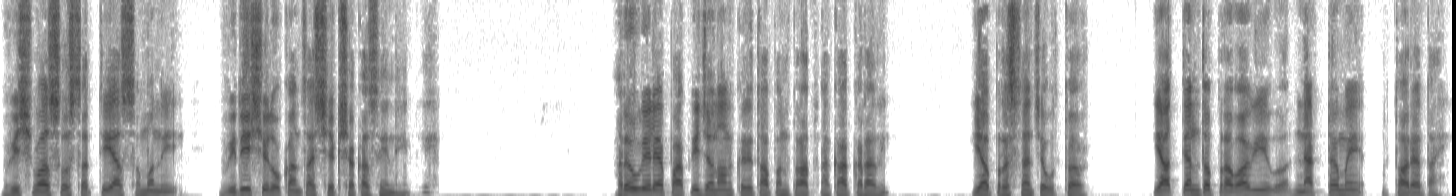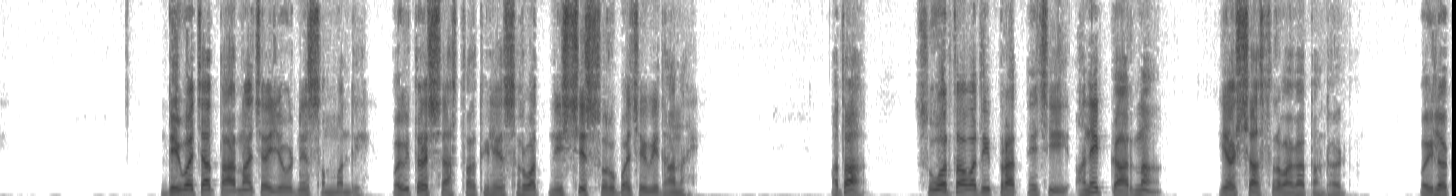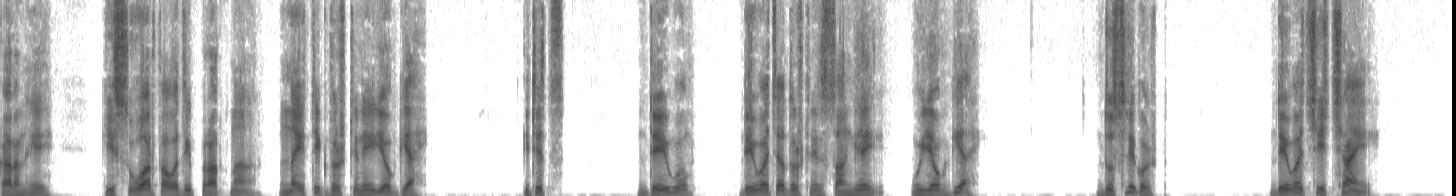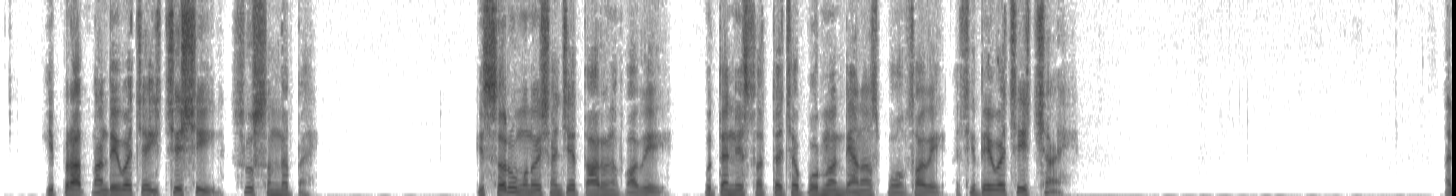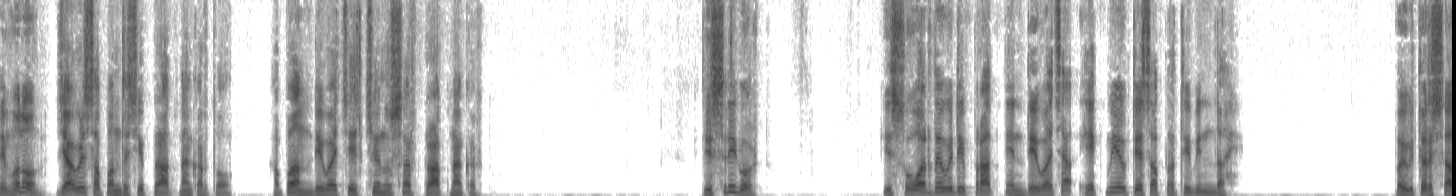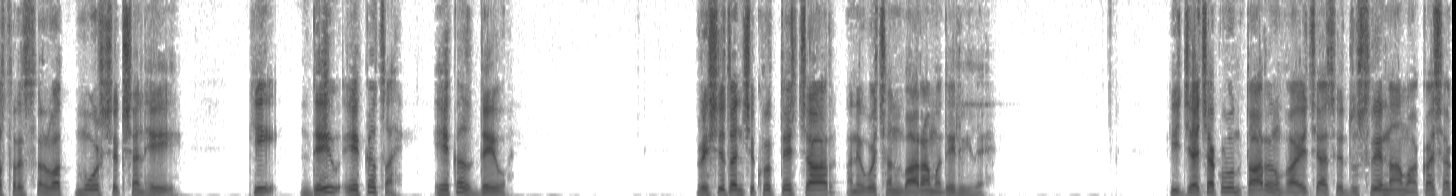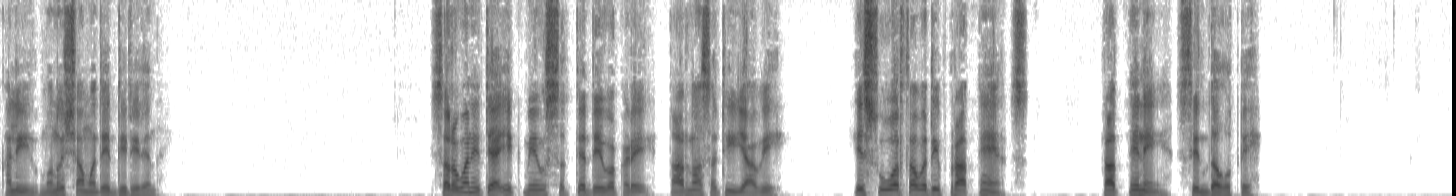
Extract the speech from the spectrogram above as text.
विश्वास व सत्य यासंबंधी विदेशी लोकांचा शिक्षक असे नेमले. हरवलेल्या पापी जनांकरिता आपण प्रार्थना का करावी? या प्रश्नाचे उत्तर या अत्यंत प्रभावी व नाट्यमय उत्तरात आहे. देवाच्या तारणाच्या योजनेसंबंधी पवित्र शास्त्रातील हे सर्वात निश्चित स्वरूपाचे विधान आहे. आता सुवर्तावादी प्रार्थनेची अनेक कारणं या शास्त्रभागात आढळत पहिलं कारण हे की सुवार्थावादी प्रार्थना नैतिक दृष्टीने योग्य आहे. इथेच देव देवाच्या दृष्टीने चांगले व योग्य आहे. दुसरी गोष्ट देवाची इच्छा आहे. ही प्रार्थना देवाच्या इच्छेशी सुसंगत आहे. की सर्व मनुष्यांचे तारण व्हावे व त्यांनी सत्याच्या पूर्ण ज्ञानास पोहोचावे अशी देवाची इच्छा आहे. आणि म्हणून ज्यावेळेस आपण तशी प्रार्थना करतो आपण देवाच्या इच्छेनुसार प्रार्थना करतो. तिसरी गोष्ट ही सुवार्धविधी प्रार्थनेत देवाच्या एकमेवतेचा प्रतिबिंब आहे. पवित्र शास्त्रात सर्वात मूळ शिक्षण हे की देव एकच आहे एकच देव आहे. प्रेषितांची कृत्ये चार आणि वचन बारामध्ये लिहिले. आहे की ज्याच्याकडून तारण व्हायचे असे दुसरे नाम आकाशाखाली मनुष्यामध्ये दिलेले नाही. सर्वांनी त्या एकमेव सत्य देवाकडे तारणासाठी यावे. हे सुवर्तावधी प्रार्थनेस प्रार्थनेने सिद्ध होते.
